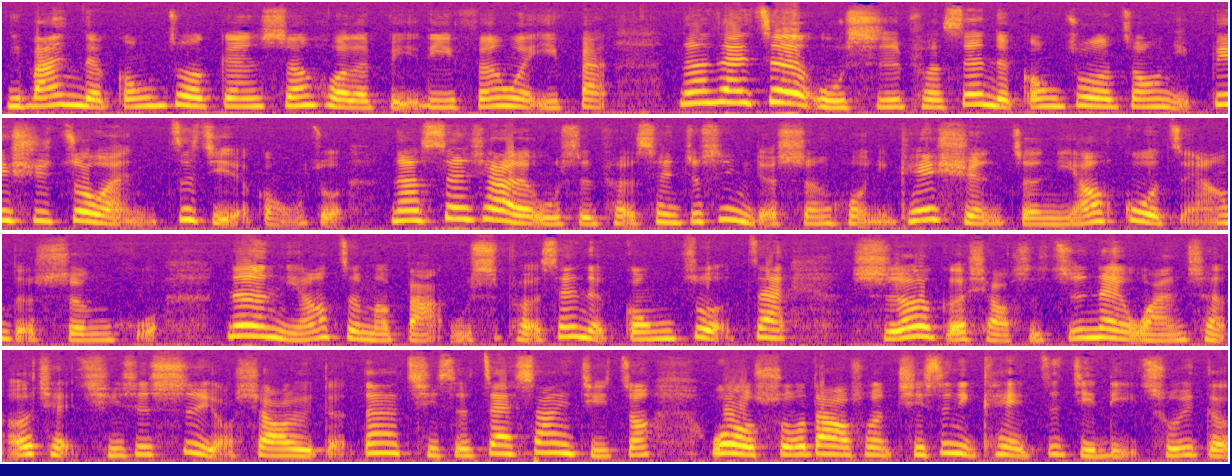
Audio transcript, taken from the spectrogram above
你把你的工作跟生活的比例分为一半。那在这五十 percent 的工作中，你必须做完自己的工作。那剩下的五十 percent 就是你的生活，你可以选择你要过怎样的生活。那你要怎么把五十 percent 的工作在十二个小时之内完成，而且其实是有效率的。但其实，在上一集中，我有说到说，其实你可以自己理出一个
